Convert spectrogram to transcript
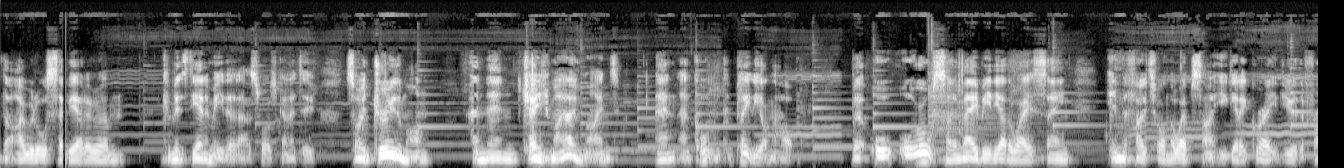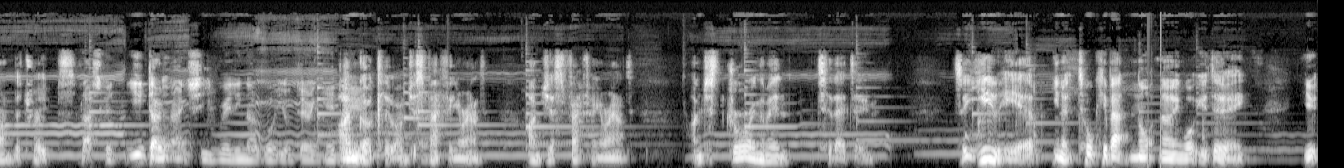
that I would also be able to um, convince the enemy that that's what I was going to do. So I drew them on and then changed my own mind and, and caught them completely on the hop. But or, or also maybe the other way is saying in the photo on the website you get a great view of the front of the troops. That's good. You don't actually really know what you're doing here. Do I haven't got a clue. I'm just faffing around. I'm just faffing around. I'm just drawing them in to their doom. So you here, you know, talking about not knowing what you're doing. You,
